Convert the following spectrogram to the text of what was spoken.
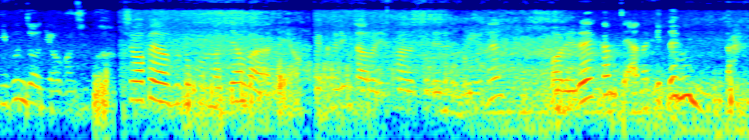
2분 전이어가지고 집 앞에 가서도 겁나 뛰어가야 돼요. 그림자로 인사를 드리는 이유는 머리를 감지 않았기 때문입니다.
